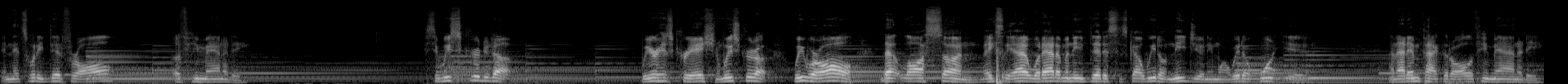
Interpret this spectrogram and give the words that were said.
And that's what He did for all of humanity. See, we screwed it up. We are His creation. We screwed up. We were all that lost son. Basically, what Adam and Eve did is says, God, we don't need you anymore. We don't want you. And that impacted all of humanity.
